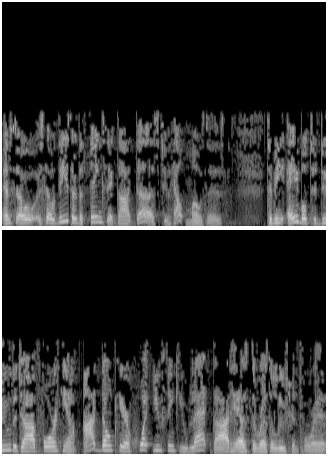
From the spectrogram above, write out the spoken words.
And so so these are the things that God does to help Moses to be able to do the job for him. I don't care what you think you lack, God has the resolution for it.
